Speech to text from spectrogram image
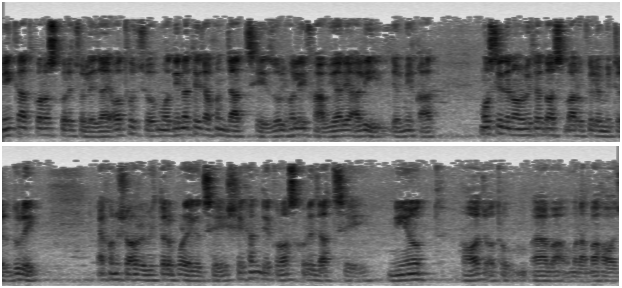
মেকাত করস করে চলে যায়। অথচ মদিনাতে যখন যাচ্ছে জুলহলি ফাবিয়ারি আলী যে মেকাত, মসজিদে নবীতে দশ বারো কিলোমিটার দূরেই এখন শহরের ভিতরে পড়ে গেছে। সেখান দিয়ে ক্রস করে যাচ্ছে নিয়ত হজ অথবা বা হজ।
